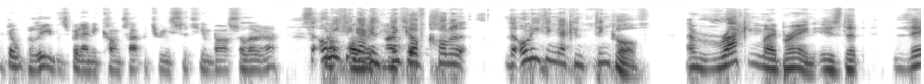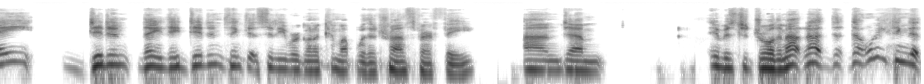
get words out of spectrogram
I don't believe there's been any contact between City and Barcelona. It's the only thing I can think of, Colin. The only thing I can think of, I'm racking my brain, is that they didn't they they didn't think that City were going to come up with a transfer fee, and um, it was to draw them out. Now, the, the only thing that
